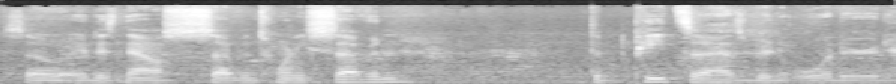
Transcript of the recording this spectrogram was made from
So it is now 727. The pizza has been ordered.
